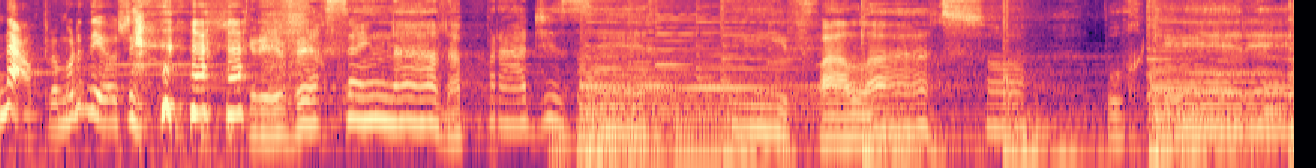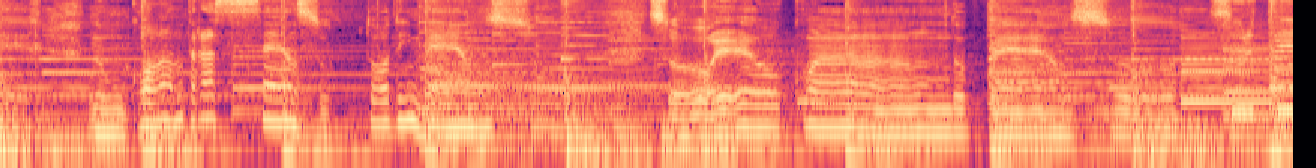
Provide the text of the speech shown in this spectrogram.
Não, pelo amor de Deus. Escrever sem nada para dizer e falar só por querer, num contrassenso todo imenso Sou eu quando penso. Certeza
